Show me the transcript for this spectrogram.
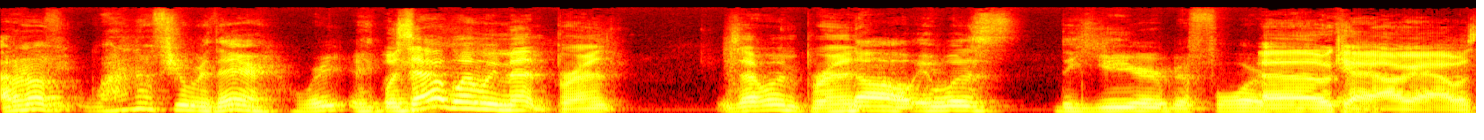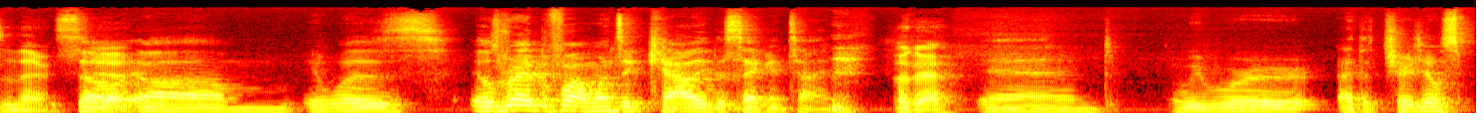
I don't know if I don't know if you were there. Were you, Was that when we met Brent? Is that when Brent? no? It was the year before. Oh, okay. Okay, I wasn't there. So Yeah. um, it was it was right before I went to Cali the second time, okay. and we were at the church. It was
